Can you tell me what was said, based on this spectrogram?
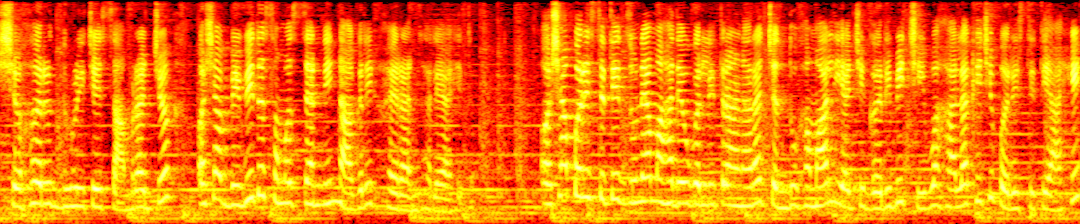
शहर धुळीचे साम्राज्य अशा विविध समस्यांनी नागरिक हैराण झाले आहेत. अशा परिस्थितीत जुन्या महादेव गल्लीत राहणारा चंदू हमाल याची गरिबीची व हालाखीची परिस्थिती आहे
